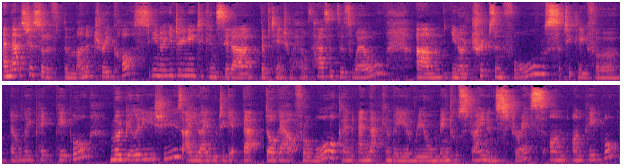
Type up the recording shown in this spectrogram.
And that's just sort of the monetary cost. You know, you do need to consider the potential health hazards as well. Um, you know, trips and falls, particularly for elderly pe- people. Mobility issues. Are you able to get that dog out for a walk? And, and that can be a real mental strain and stress on, on people.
